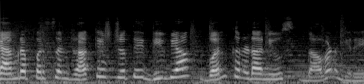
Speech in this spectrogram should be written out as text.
ಕ್ಯಾಮ್ರಾ ಪರ್ಸನ್ ರಾಕೇಶ್ ಜೊತೆ ದಿವ್ಯಾ ಒನ್ ಕನ್ನಡ ನ್ಯೂಸ್ ದಾವಣಗೆರೆ.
